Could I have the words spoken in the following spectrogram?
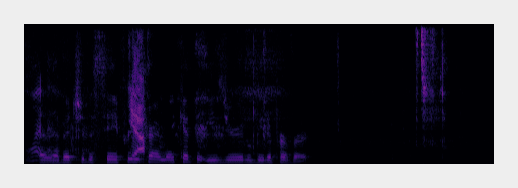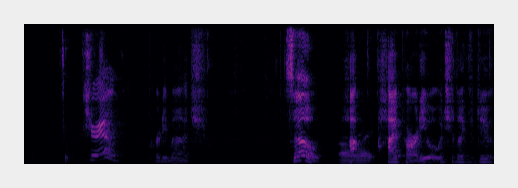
What? and I bet you the safer Yeah. you try and make it, the easier it'll be to pervert. True. Pretty much. So, hi, right. hi party. What would you like to do?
